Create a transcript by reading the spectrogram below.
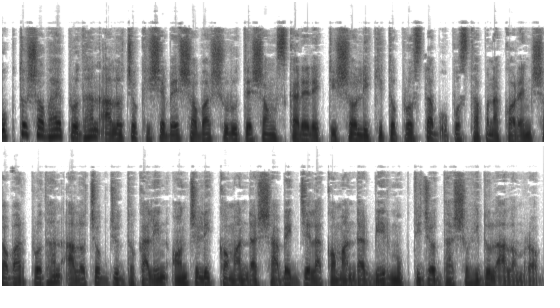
উক্ত সভায় প্রধান আলোচক হিসেবে সবার শুরুতে সংস্কারের একটি স্বলিখিত প্রস্তাব উপস্থাপনা করেন সবার প্রধান আলোচক যুদ্ধকালীন আঞ্চলিক কমান্ডার সাবেক জেলা কমান্ডার বীর মুক্তিযোদ্ধা শহীদুল আলম রব।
